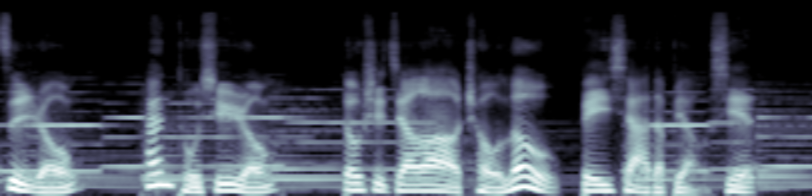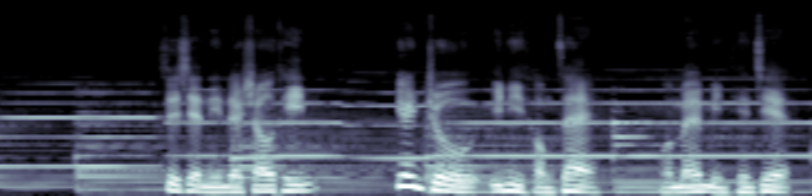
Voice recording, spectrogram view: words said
自荣、贪图虚荣，都是骄傲、丑陋、卑下的表现。谢谢您的收听，愿主与你同在，我们明天见。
